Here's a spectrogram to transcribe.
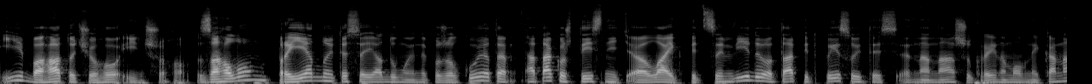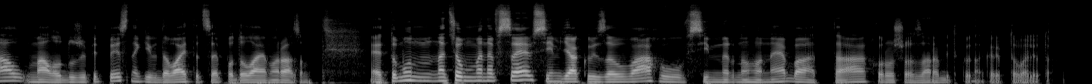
і багато чого іншого. Загалом приєднуйтеся, я думаю, не пожалкуєте. А також тисніть е, лайк під цим відео та підписуйтесь на наш україномовний канал. Мало дуже підписників. Давайте це подолаємо разом. Е, Тому на цьому в мене все. Всім дякую за увагу, всім мирного неба та хорошого заробітку на криптовалютах.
